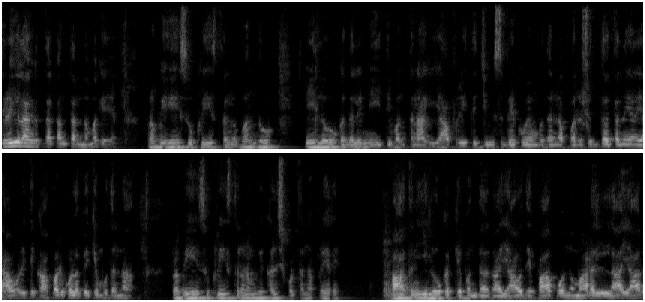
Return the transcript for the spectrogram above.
ತಿಳಿಯಲಾಗಿರ್ತಕ್ಕಂಥ ನಮಗೆ, ಪ್ರಭು ಯೇಸು ಕ್ರಿಸ್ತನು ಬಂದು ಈ ಲೋಕದಲ್ಲಿ ನೀತಿವಂತನಾಗಿ ಯಾವ ರೀತಿ ಜೀವಿಸಬೇಕು ಎಂಬುದನ್ನ ಪರಿಶುದ್ಧತನೆಯ ಯಾವ ರೀತಿ ಕಾಪಾಡಿಕೊಳ್ಳಬೇಕೆಂಬುದನ್ನು ಪ್ರಭು ಯೇಸು ಕ್ರೀಸ್ತರು ನಮಗೆ ಕಲಿಸಿಕೊಡ್ತಾನ ಪ್ರೇರೆ ಆತನು ಈ ಲೋಕಕ್ಕೆ ಬಂದಾಗ ಯಾವುದೇ ಪಾಪವನ್ನು ಮಾಡಲಿಲ್ಲ, ಯಾರ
